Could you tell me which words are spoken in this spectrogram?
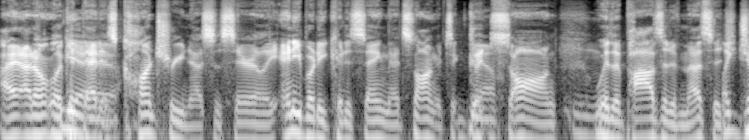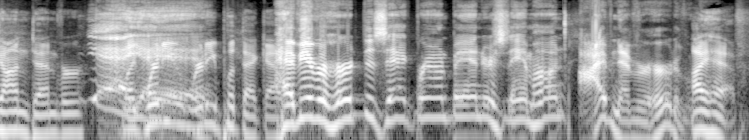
I, I don't look Yeah, at that yeah. as country necessarily. Anybody could have sang that song. It's a good Yeah. Mm-hmm. song with a positive message. like John Denver. Yeah, Like yeah, where do you yeah. where do you put that guy? Have you ever heard the Zach Brown band or Sam Hunt? I've never heard of them. I have.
